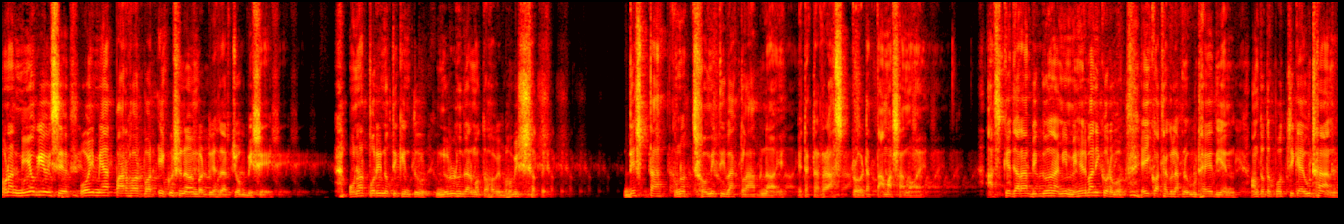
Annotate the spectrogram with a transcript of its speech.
ওনার নিয়োগই হয়েছে ওই মেয়াদ পার হওয়ার পর একুশে নভেম্বর দুই হাজার চব্বিশে। ওনার পরিণতি কিন্তু নুরুল হুদার মতো হবে ভবিষ্যতে। দেশটা কোনো সমিতি বা ক্লাব নয়, এটা একটা রাষ্ট্র, এটা তামাশা নয়। আজকে যারা বিজ্ঞজন, আমি মেহরবানি করব। এই কথাগুলো আপনি উঠাইয়ে দিয়েন। অন্তত পত্রিকায় উঠান।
